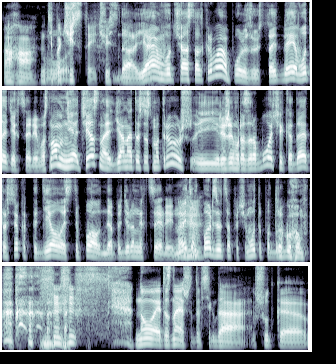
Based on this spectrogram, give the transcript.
Ага, ну, типа Вот. чистые, чистые. Да, я им вот часто открываю, пользуюсь для вот этих целей. В основном, мне, честно, я на это все смотрю, и режим разработчика, да, это все как-то делалось, типа, для определенных целей. Но Мгм. этим пользуются почему-то по-другому. Но это, знаешь, это всегда шутка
